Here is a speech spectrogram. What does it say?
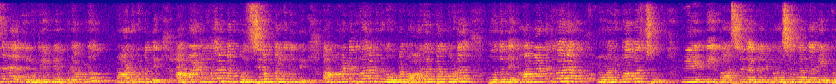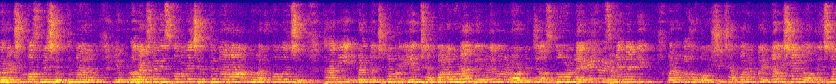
సరే అది హృదయంలో ఎప్పుడప్పుడు నాటుకుంటుంది. ఆ మాట ద్వారా మనకు ఉద్యమం కలుగుతుంది. ఆ మాట ద్వారా మనకు ఉన్న బాధ అంతా కూడా పోతుంది. ఆ మాట ద్వారా నువ్వు అనుకోవచ్చు ఏంటి పాస్టర్ గారు కానీ పాస్టర్ గారు కానీ ఎప్పుడో రక్షణ కోసమే చెప్తున్నారు? ఎప్పుడో రక్షణ తీసుకోమని చెప్తున్నారా? అని నువ్వు అనుకోవచ్చు కానీ ఇక్కడ వచ్చినప్పుడు ఏం చెప్పాలో కూడా దేవుడే మన నోటి నుంచి వస్తూ ఉంటాయి నిజమేనండి మనం ఒకరికి ఒక విషయం చెప్పాలనుకో ఎన్నో విషయాలు లోపలించిలో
